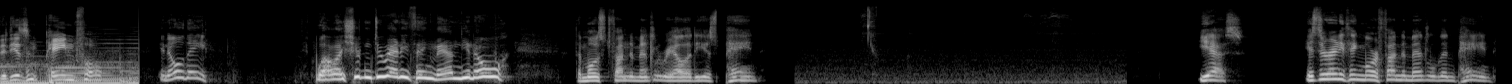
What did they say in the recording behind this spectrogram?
that isn't painful. You know, they, well, I shouldn't do anything then, you know. The most fundamental reality is pain. Yes. Is there anything more fundamental than pain?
